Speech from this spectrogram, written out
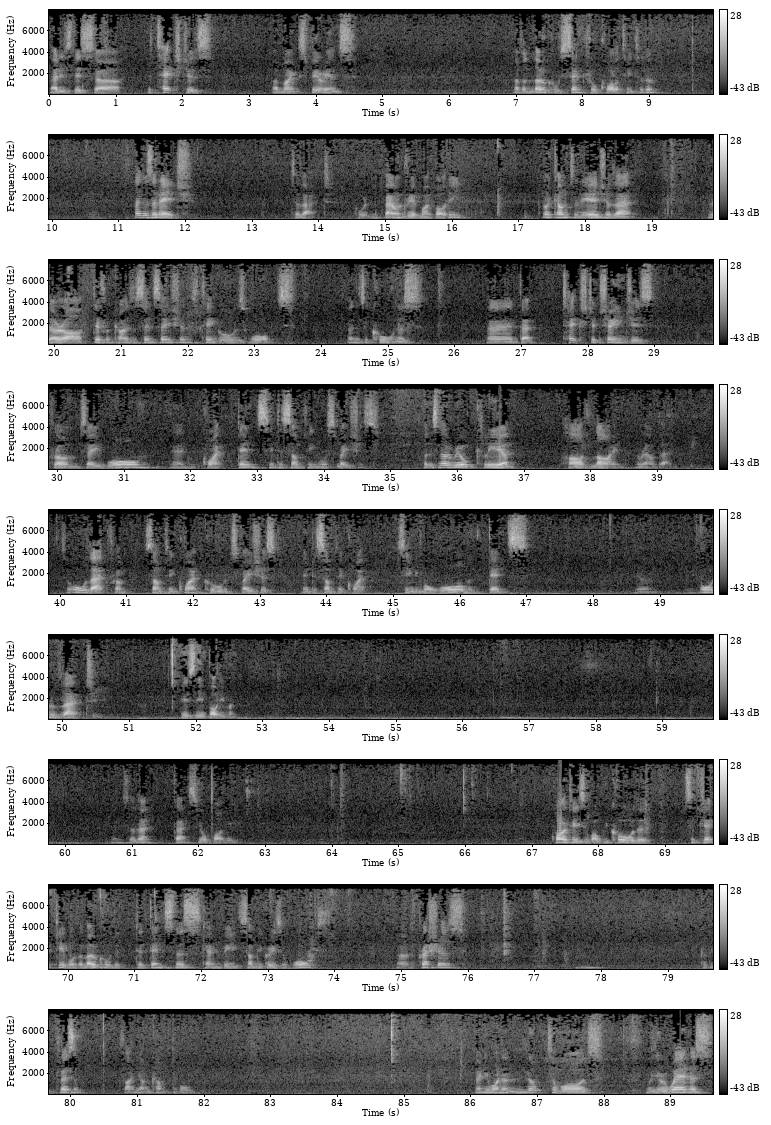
That is this, uh, the textures of my experience have a local central quality to them. And there's an edge to that call it the boundary of my body. When I come to the edge of that, there are different kinds of sensations, tingles, warmth, and there's a coolness, and that texture changes from, say, warm and quite dense into something more spacious. But there's no real clear, hard line around that. So all that from something quite cool and spacious into something quite seemingly more warm and dense. All of that is the embodiment. And so that that's your body. Qualities of what we call the subjective or the local, the, the denseness can be some degrees of warmth, uh, pressures, could be pleasant, slightly uncomfortable. And you want to look towards, with your awareness,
